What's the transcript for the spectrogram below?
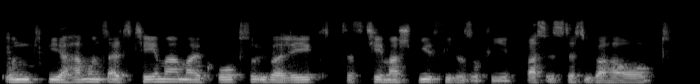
und wir haben uns als Thema mal grob so überlegt, das Thema Spielphilosophie. Was ist das überhaupt?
